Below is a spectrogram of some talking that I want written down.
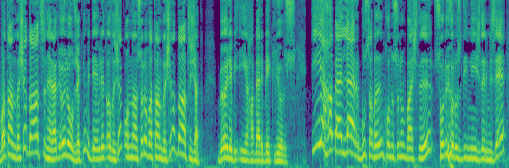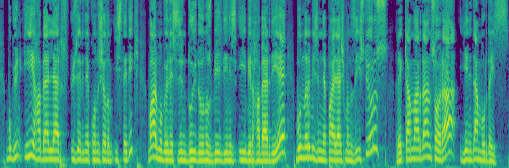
vatandaşa dağıtsın herhalde. Öyle olacak değil mi? Devlet alacak ondan sonra vatandaşına dağıtacak. Böyle bir iyi haber bekliyoruz. İyi haberler bu sabahın konusunun başlığı. Soruyoruz dinleyicilerimize. Bugün iyi haberler üzerine konuşalım istedik. Var mı böyle sizin duyduğunuz, bildiğiniz iyi bir haber diye? Bunları bizimle paylaşmanızı istiyoruz. Reklamlardan sonra yeniden buradayız.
